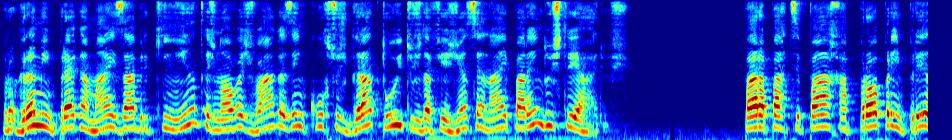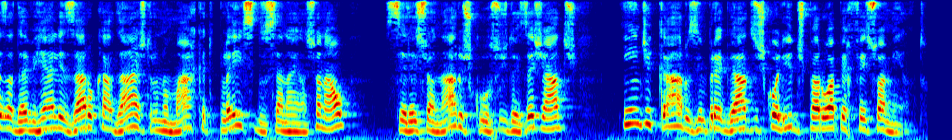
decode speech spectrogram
Programa Emprega Mais abre 500 novas vagas em cursos gratuitos da Firjan Senai para industriários. Para participar, a própria empresa deve realizar o cadastro no Marketplace do Senai Nacional, selecionar os cursos desejados e indicar os empregados escolhidos para o aperfeiçoamento.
